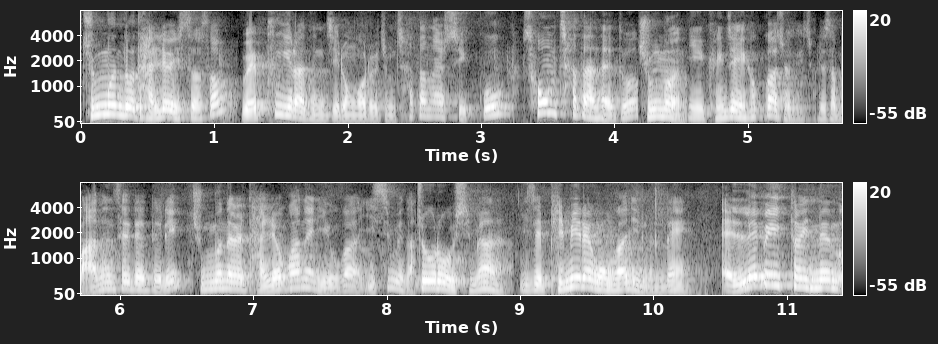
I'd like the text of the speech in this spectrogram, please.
중문도 달려 있어서 외풍이라든지 이런 거를 좀 차단할 수 있고 소음 차단에도 중문이 굉장히 효과적이죠. 그래서 많은 세대들이 중문을 달려고 하는 이유가 있습니다. 이쪽으로 오시면 이제 비밀의 공간이 있는데 엘리베이터 있는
